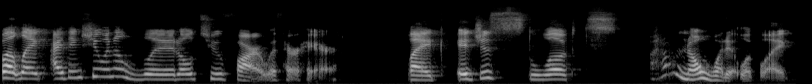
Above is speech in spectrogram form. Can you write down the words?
But like I think she went a little too far with her hair. Like it just looked I don't know what it looked like.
